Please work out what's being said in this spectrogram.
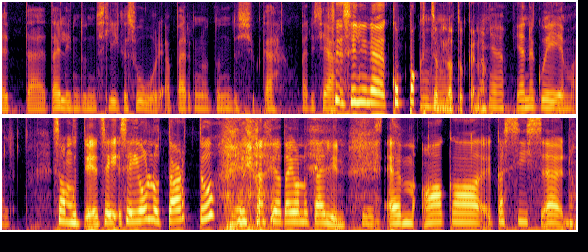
et äh, Tallinn tundus liiga suur ja Pärnu tundus niisugune päris hea. selline kompaktsem mm -hmm. natukene. jah, ja nagu eemal. samuti, et see, see ei olnud Tartu ja, ja ta ei olnud Tallinn ehm,. aga kas siis äh, noh,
